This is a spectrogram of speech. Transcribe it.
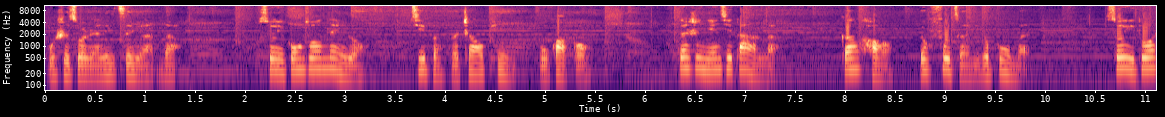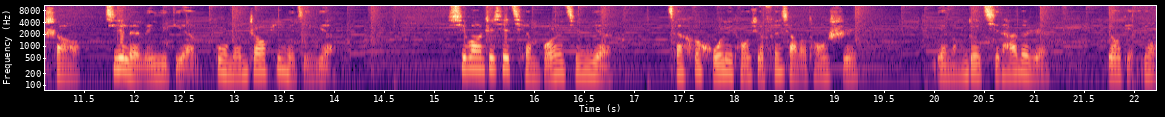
不是做人力资源的，所以工作内容基本和招聘。不挂钩，但是年纪大了，刚好又负责一个部门，所以多少积累了一点部门招聘的经验。希望这些浅薄的经验，在和狐狸同学分享的同时，也能对其他的人有点用。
